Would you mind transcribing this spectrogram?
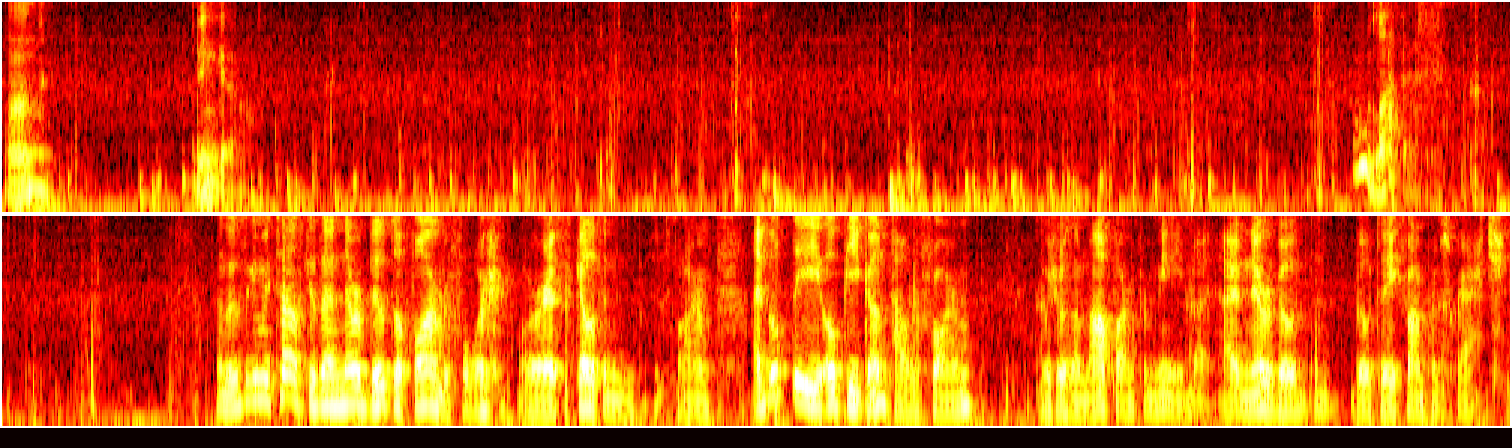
One. Bingo. Ooh, lapis. And this is gonna be tough because I've never built a farm before, or a skeleton farm. I built the OP gunpowder farm, which was a mob farm for me, but I've never built built a farm from scratch.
